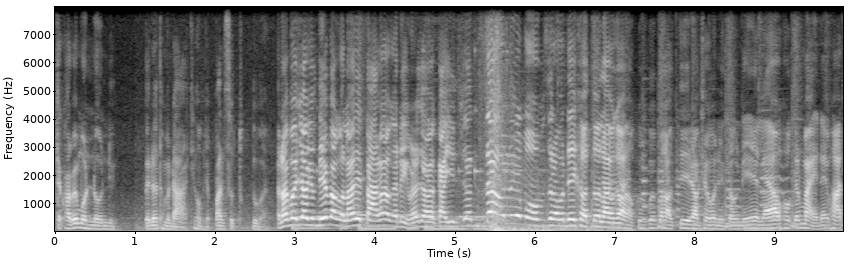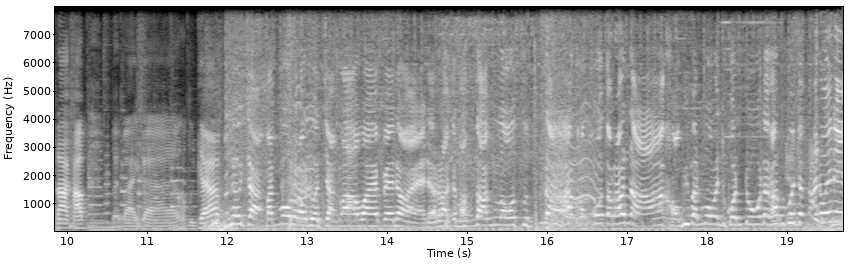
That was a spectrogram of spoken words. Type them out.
จากความเป็นมนต์โนนหนึ่งเป็นเรื่องธรรมดาที่ผมจะปั้นสุดทุกตัวแล้วเมื่อเจอคลิปนี้ฝากกดไลค์ติดตามแล้วก็กระดิ่งแล้วจะกายยืนยันเด้าเรื่องผมสำหรับวันนี้ขอตัวลาไปก่อนขอบคุณเพื่อนๆครับที่รับชมวันนี้ตรงนี้แล้วพบกันใหม่ในพาร์ทหน้าครับบ๊ายบายครับขอบคุณครับ เนื่องจากมันม่วงเราด่วนจากลาวายไปหน่อย เดี๋ยวเราจะมาสั่งโลสุดหนาของโคตรหนาของพี่มันม่วงให้ทุกคนดูนะครับเพื่อนๆจะตามด้วยนี่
